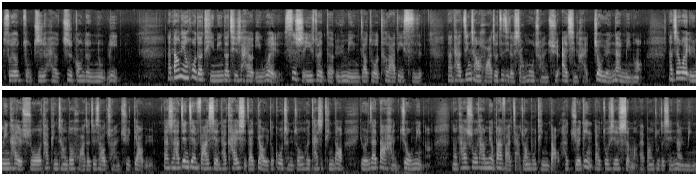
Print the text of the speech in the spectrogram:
所有组织还有志工的努力。那当年获得提名的，其实还有一位四十一岁的渔民，叫做特拉蒂斯。那他经常划着自己的小木船去爱琴海救援难民哦。那这位渔民他也说，他平常都划着这艘船去钓鱼，但是他渐渐发现，他开始在钓鱼的过程中会开始听到有人在大喊救命啊。然后他说他没有办法假装不听到，他决定要做些什么来帮助这些难民。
